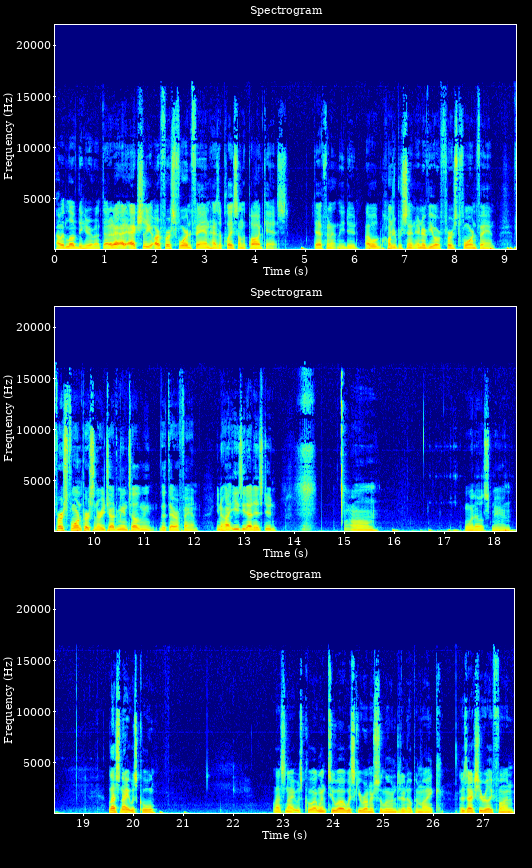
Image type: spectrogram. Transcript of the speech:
I would love to hear about that. I, I, actually our first foreign fan has a place on the podcast. Definitely, dude. I will 100% interview our first foreign fan. First foreign person to reach out to me and tell me that they're a fan. You know how easy that is, dude? Um what else, man? Last night was cool. Last night was cool. I went to a Whiskey Runner Saloon, did an open mic. It was actually really fun.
